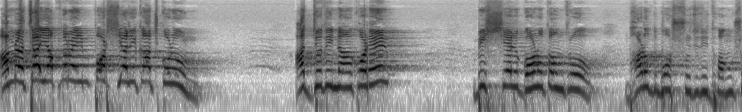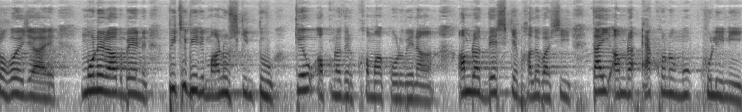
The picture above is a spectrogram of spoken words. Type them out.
আমরা চাই আপনারা ইম্পার্শিয়ালি কাজ করুন আর যদি না করেন বিশ্বের গণতন্ত্র ভারতবর্ষ যদি ধ্বংস হয়ে যায়, মনে রাখবেন পৃথিবীর মানুষ কিন্তু কেউ আপনাদের ক্ষমা করবে না। আমরা দেশকে ভালোবাসি, তাই আমরা এখনও মুখ খুলিনি।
